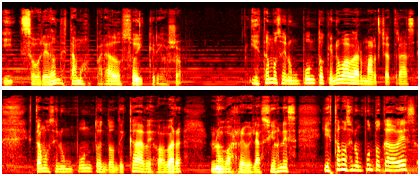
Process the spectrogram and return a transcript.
y sobre dónde estamos parados hoy, creo yo. Y estamos en un punto que no va a haber marcha atrás, estamos en un punto en donde cada vez va a haber nuevas revelaciones y estamos en un punto cada vez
